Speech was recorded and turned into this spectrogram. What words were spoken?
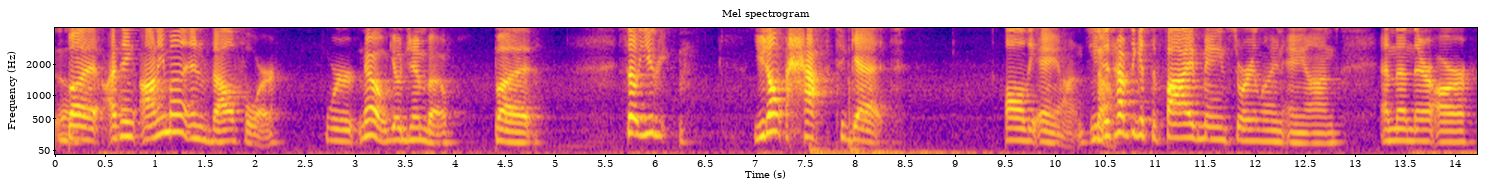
yeah. But I think Anima and Valefor were no, Yojimbo. But so you you don't have to get all the Aeons. You No. just have to get the five main storyline Aeons, and then there are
